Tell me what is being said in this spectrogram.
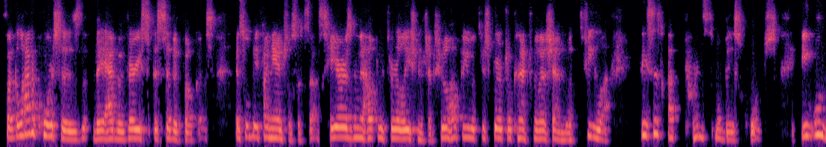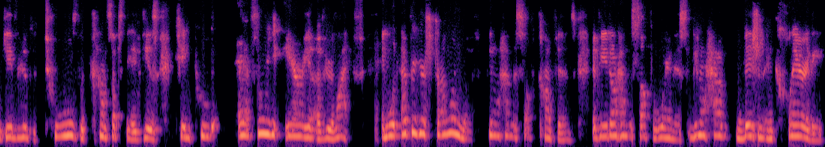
It's like a lot of courses, they have a very specific focus. This will be financial success. Here is going to help you with your relationships. He'll help you with your spiritual connection with Hashem, with tefillah. This is a principle-based course. It will give you the tools, the concepts, the ideas to improve every area of your life. And whatever you're struggling with, if you don't have the self confidence, if you don't have the self awareness, if you don't have vision and clarity,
